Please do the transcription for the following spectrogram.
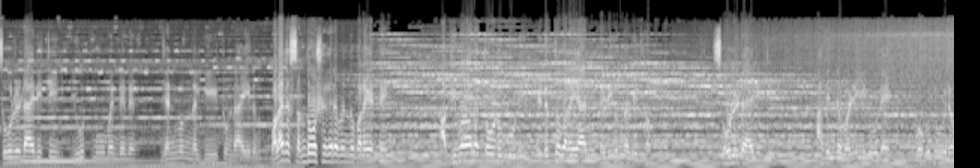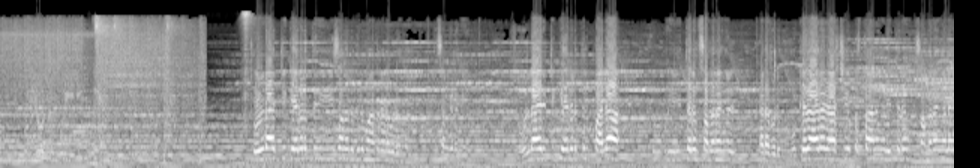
സോളിഡാരിറ്റി യൂത്ത് മൂവ്മെന്റിന് ജന്മം നൽകിയിട്ടുണ്ടായിരുന്നു വളരെ സന്തോഷകരമെന്ന് പറയട്ടെ. അഭിമാനത്തോടുകൂടി എടുത്തു പറയാൻ കഴിയുന്ന വിധം സോളിഡാരിറ്റി അതിന്റെ വഴിയിലൂടെ ബഹുദൂരം മുന്നോട്ട് പോയിരിക്കുകയാണ്. സോളിഡാരിറ്റി കേരളത്തിൽ ഈ സമരത്തിൽ മാത്രം ഇടപെടുന്നു ഈ സംഘടന സോളിഡാരിറ്റി കേരളത്തിൽ പല ഇത്തരം സമരങ്ങൾ ഇടപെടുന്നു. മുഖ്യധാര രാഷ്ട്രീയ പ്രസ്ഥാനങ്ങൾ ഇത്തരം സമരങ്ങളെ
